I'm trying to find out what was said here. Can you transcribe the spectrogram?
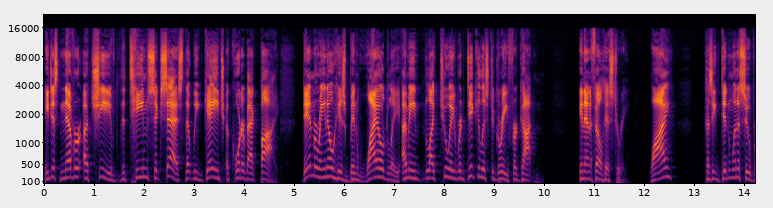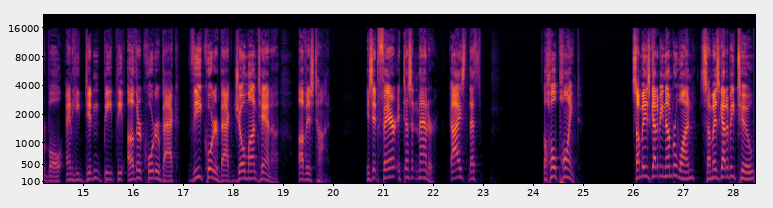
he just never achieved the team success that we gauge a quarterback by. Dan Marino has been wildly, I mean, like to a ridiculous degree, forgotten in NFL history. Why? Because he didn't win a Super Bowl and he didn't beat the other quarterback, the quarterback, Joe Montana, of his time. Is it fair? It doesn't matter. Guys, that's the whole point. Somebody's got to be number one, somebody's got to be two,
